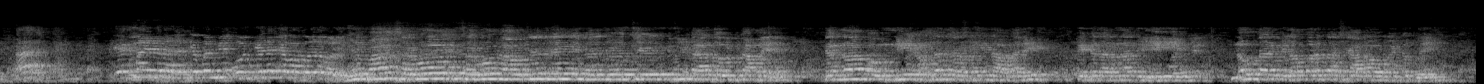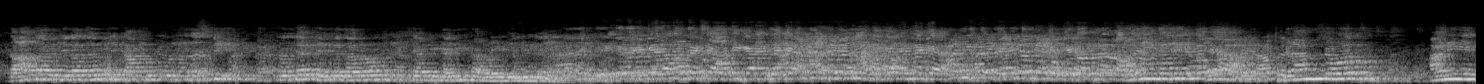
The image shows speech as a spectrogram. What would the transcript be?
एक महिना झाला ते पण मी फोन केला तेव्हा बरोबर हे पहा सर्व सर्व गावचे जे जलजीवनचे विकास दोन काम आहे त्यांना भाऊंनी आमदार साहेबांनी दहा तारीख ठेकेदारांना दिलेली आहे नऊ तारखेला परत अशी आढावा बैठक होईल. दहा तारखेला जर ती काम पूर्ण नसली तर त्या ठेकेदारावर त्या ठिकाणी कारवाई केली जाईल. अधिकारी ग्रामसेवक आणि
